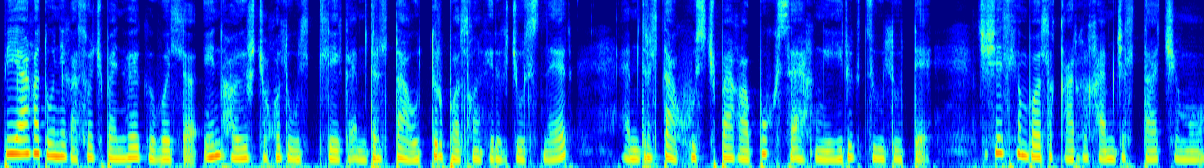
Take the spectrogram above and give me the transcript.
Би яагаад үүнийг асууж байна вэ гэвэл энэ хоёр чухал үйлдэлийг амьдралдаа өдөр болгон хэрэгжүүлснээр амьдралдаа хүсж байгаа бүх сайхан эерэг зүйлүүдээ жишээлх юм бол гаргах амжилтаа ч юм уу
